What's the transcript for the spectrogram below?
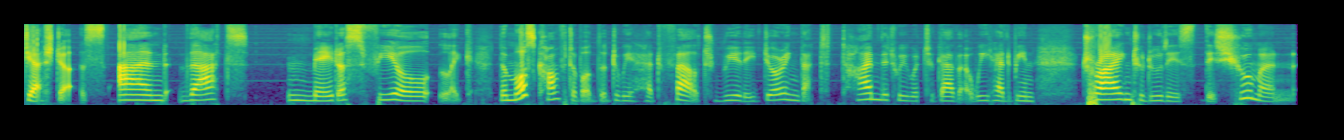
gestures, and that made us feel like the most comfortable that we had felt really during that time that we were together. We had been trying to do these these human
